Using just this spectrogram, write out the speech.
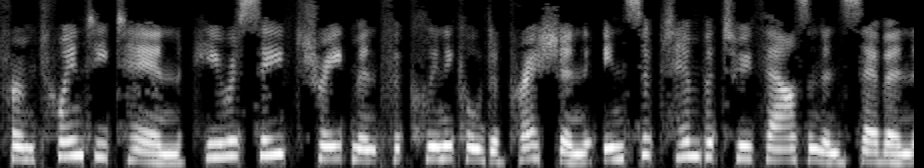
From 2010, he received treatment for clinical depression. In September 2007,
